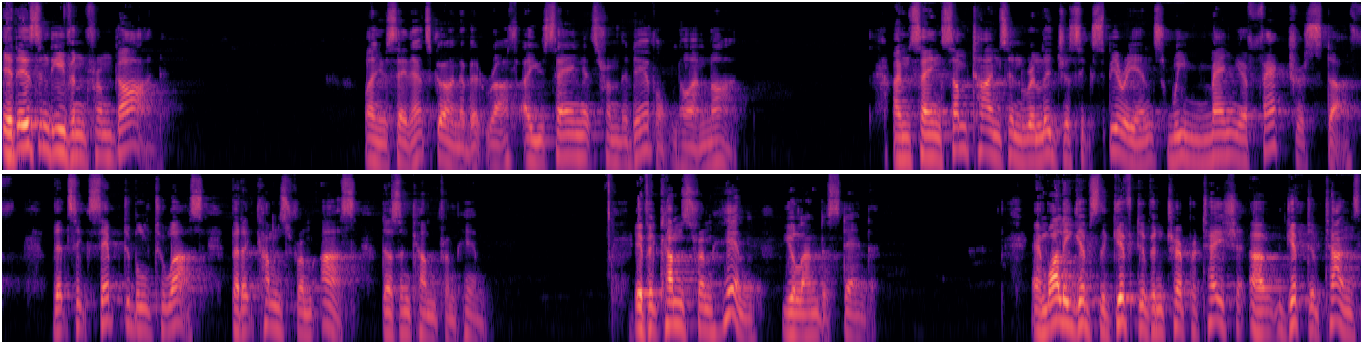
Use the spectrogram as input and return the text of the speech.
It isn't even from God. Well, you say, that's going a bit rough. Are you saying it's from the devil? No, I'm not. I'm saying sometimes in religious experience, we manufacture stuff that's acceptable to us, but it comes from us, doesn't come from Him. If it comes from Him, you'll understand it. And while he gives the gift of interpretation, uh, gift of tongues,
